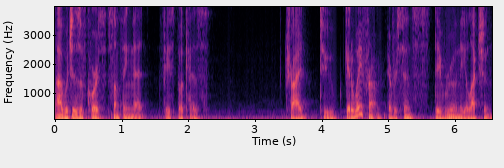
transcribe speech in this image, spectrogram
uh, which is, of course, something that Facebook has tried to get away from ever since they ruined the election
